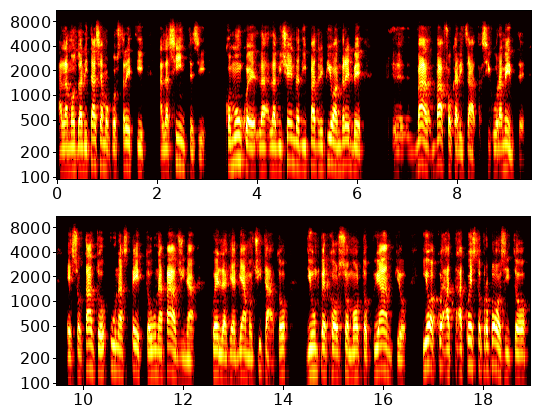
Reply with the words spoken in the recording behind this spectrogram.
alla modalità siamo costretti alla sintesi. Comunque la, la vicenda di Padre Pio andrebbe, eh, va, va focalizzata sicuramente, è soltanto un aspetto, una pagina, quella che abbiamo citato, di un percorso molto più ampio. Io a, a, a questo proposito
